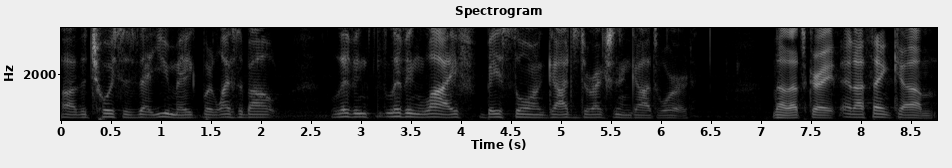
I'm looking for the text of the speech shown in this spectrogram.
uh, the choices that you make, but life's about living living life based on God's direction and God's word. No, that's great, and I think um,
